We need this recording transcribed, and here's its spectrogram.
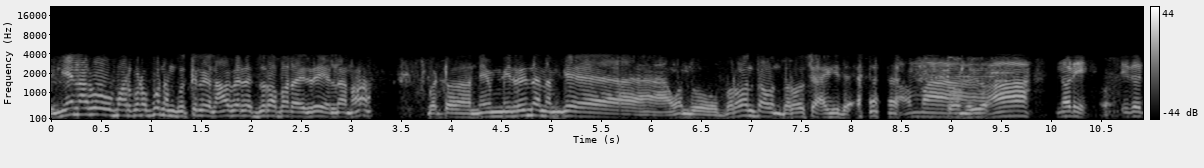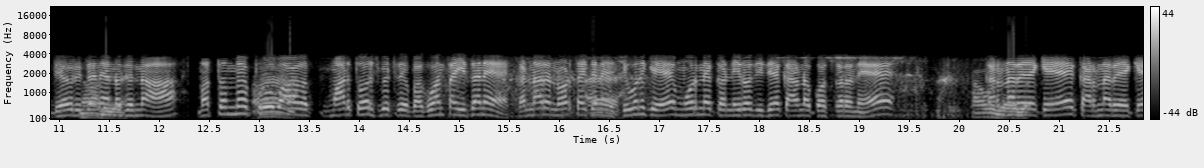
ಏನಾದ್ರು ಮಾಡ್ಕೊಳಕ್ಕೂ ನಮ್ಗೆ ಗೊತ್ತಿರಲಿಲ್ಲ. ನಾವು ಬೇರೆ ದೂರ ಬರ ಇದ್ರಿ ಎಲ್ಲಾನು ಬಟ್ ನಿಮ್ ಇದರಿಂದ ನಮ್ಗೆ ಒಂದು ಬರುವಂತ ಒಂದು ಭರವಸೆ ಆಗಿದೆ. ಅಮ್ಮ. ಆ, ನೋಡಿ ಇದು ದೇವ್ರಿದ್ದಾನೆ. ಅನ್ನೋದನ್ನ ಮತ್ತೊಮ್ಮೆ ಪ್ರೂವ್ ಮಾಡಿ ತೋರಿಸ್ಬಿಟ್ರಿ ಭಗವಂತ ಇದ್ದಾನೆ ಕಣ್ಣಾರ ನೋಡ್ತಾ ಇದ್ದಾನೆ. ಶಿವನಿಗೆ ಮೂರನೇ ಕಣ್ಣು ಇರೋದು ಇದೇ ಕಾರಣಕ್ಕೋಸ್ಕರನೇ. ಕರ್ಣರೇಖೆ ಕರ್ಣರೇಖೆ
